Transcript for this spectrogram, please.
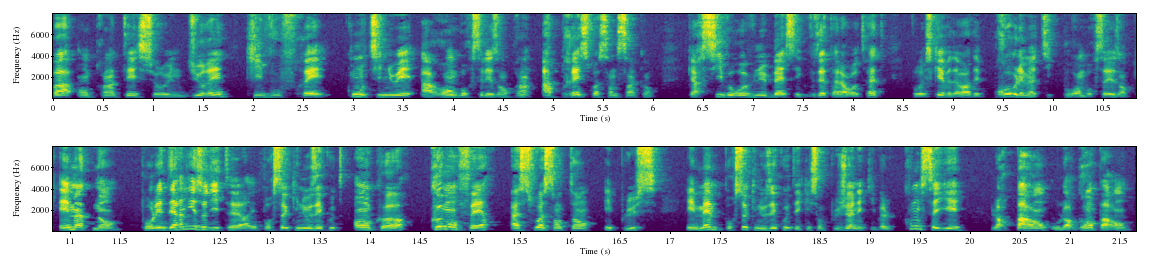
pas emprunter sur une durée qui vous ferait continuer à rembourser les emprunts après 65 ans. Car si vos revenus baissent et que vous êtes à la retraite, vous risquez d'avoir des problématiques pour rembourser les emprunts. Et maintenant, pour les derniers auditeurs et pour ceux qui nous écoutent encore, Comment faire à 60 ans et plus Et même pour ceux qui nous écoutent et qui sont plus jeunes et qui veulent conseiller leurs parents ou leurs grands-parents,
